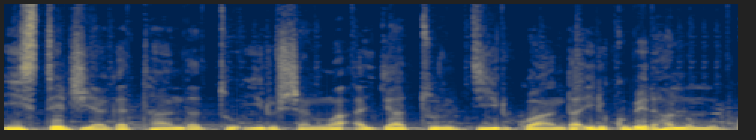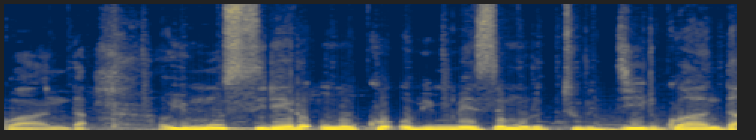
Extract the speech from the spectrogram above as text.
Iyi stage ya gatandatu y'irushanwa rya turu di rwanda iri kubera hano mu rwanda. Uyu munsi rero nk'uko bimeze muri turu di rwanda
